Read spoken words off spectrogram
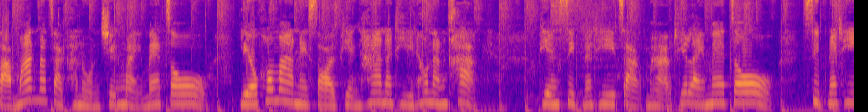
สามารถมาจากถนนเชียงใหม่แม่โจ้ เลี้ยวเข้ามาในซอยเพียง 5 นาทีเท่านั้นค่ะ เพียง 10 นาทีจากมหาวิทยาลัยแม่โจ้ 10 นาที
